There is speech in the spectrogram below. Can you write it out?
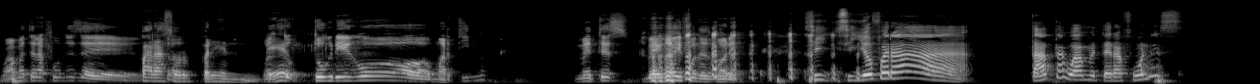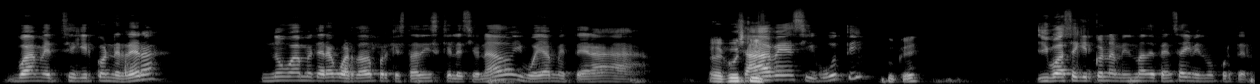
Voy a meter a Funes de. Para tra- sorprender. Bueno, tú, tú, griego Martino. Metes Vega y Funes Mori. Si, si yo fuera Tata, voy a meter a Funes. Voy a seguir con Herrera. No voy a meter a Guardado porque está disque lesionado. Y voy a meter a Chávez y Guti. Ok. Y voy a seguir con la misma defensa y mismo portero.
